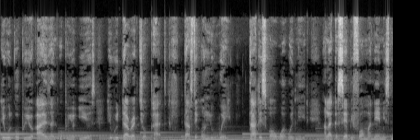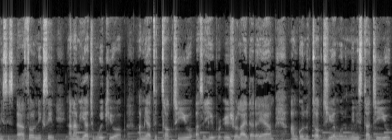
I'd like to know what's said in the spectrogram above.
He will open your eyes and open your ears. He will direct your path. That's the only way. That is all what we need. And like I said before, my name is Mrs. Ethel Nixon, and I'm here to wake you up. I'm here to talk to you as a Hebrew Israelite that I am. I'm going to talk to you, I'm going to minister to you.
